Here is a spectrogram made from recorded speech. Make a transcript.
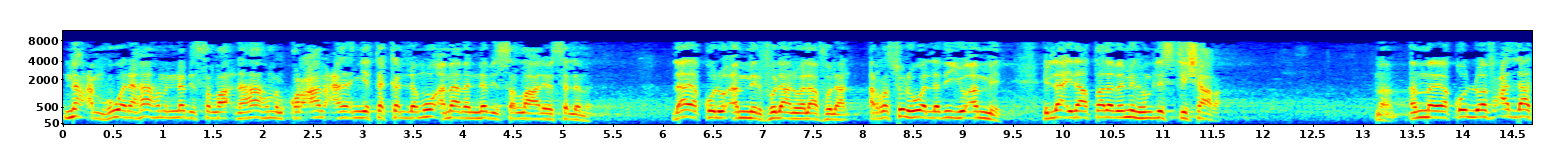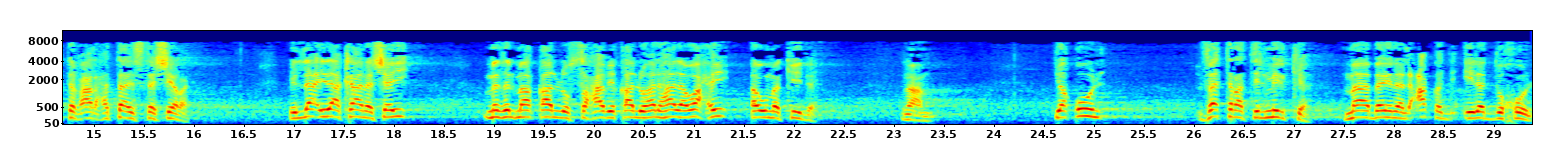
نعم هو نهاهم النبي صلى الله نهاهم القرآن عن أن يتكلموا أمام النبي صلى الله عليه وسلم. لا يقول أمر فلان ولا فلان. الرسول هو الذي يؤمر. إلا إذا طلب منهم الاستشارة. نعم. أما يقول له افعل لا تفعل حتى يستشيرك. إلا إذا كان شيء مثل ما قال له الصحابي قال له هل هذا وحي أو مكيدة؟ نعم. يقول فترة الملكة ما بين العقد إلى الدخول.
